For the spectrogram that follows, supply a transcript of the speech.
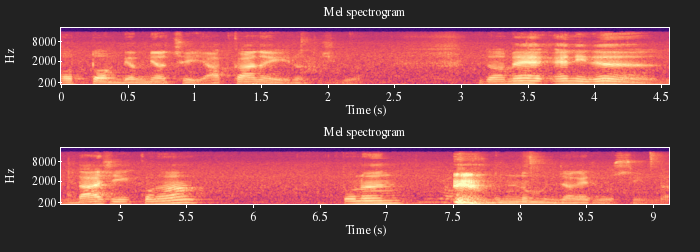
어떤 몇몇의 약간의 이런 뜻이고요. 그 다음에 any는 not이 있거나 또는 묻는 문장에 수 있다.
